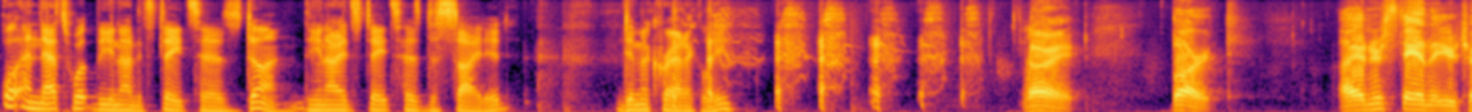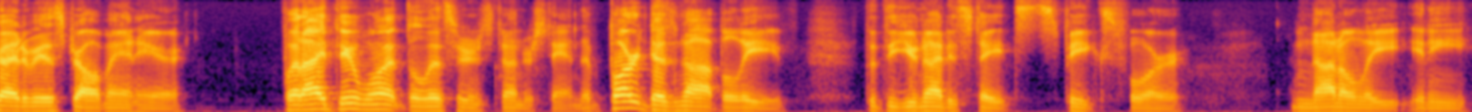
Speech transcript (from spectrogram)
Well, and that's what the United States has done. The United States has decided democratically. All right. Bart, I understand that you're trying to be a straw man here, but I do want the listeners to understand that Bart does not believe that the United States speaks for not only any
